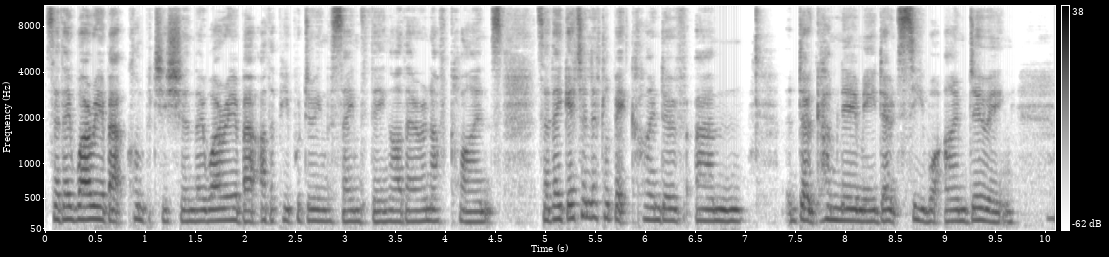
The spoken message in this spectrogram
So they worry about competition, they worry about other people doing the same thing. Are there enough clients? So they get a little bit kind of um, don't come near me, don't see what I'm doing. Mm-hmm.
